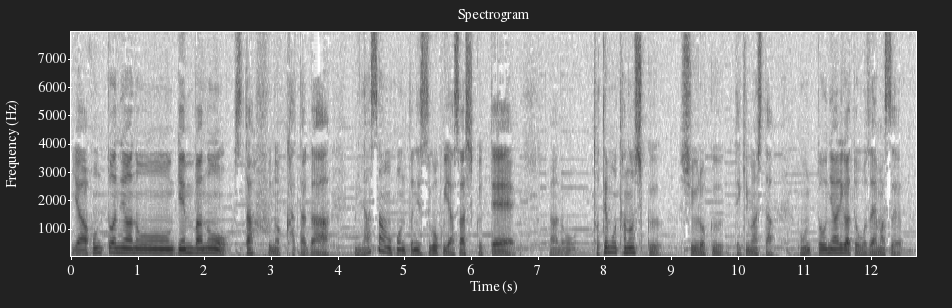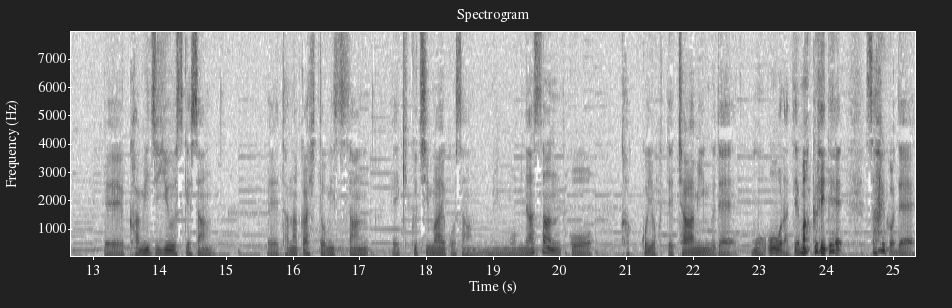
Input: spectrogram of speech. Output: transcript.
いや本当にあの現場のスタッフの方が皆さん本当にすごく優しくてあのとても楽しく収録できました。本当にありがとうございます、えー、上地雄介さん、えー、田中瞳さん、えー、菊池麻衣子さんもう皆さんこうかっこよくてチャーミングでもうオーラ出まくりで最後で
